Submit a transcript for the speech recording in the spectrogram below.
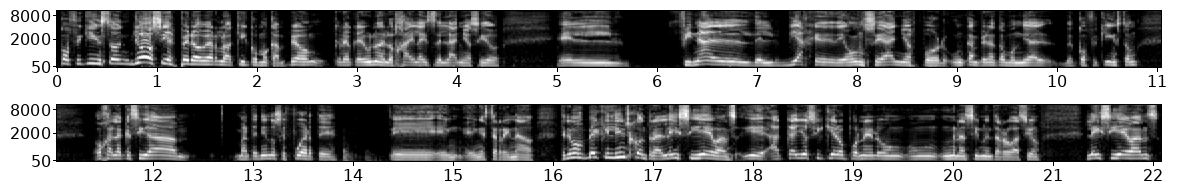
Kofi Kingston. Yo sí espero verlo aquí como campeón. Creo que uno de los highlights del año ha sido el final del viaje de 11 años por un campeonato mundial de Kofi Kingston. Ojalá que siga manteniéndose fuerte eh, en, este reinado. Tenemos Becky Lynch contra Lacey Evans. Eh, acá yo sí quiero poner un, un- un gran signo de interrogación. Lacey Evans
